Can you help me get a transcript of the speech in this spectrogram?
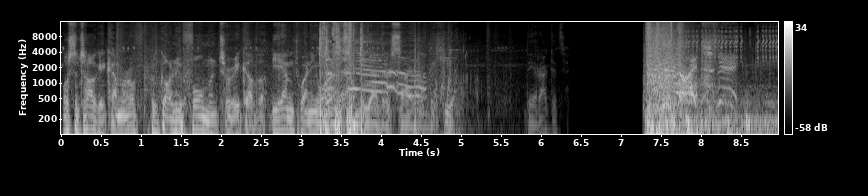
What's the target, Kamarov? We've got an informant to recover. The M21 is on the other side of the hill. The rockets... Good night.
